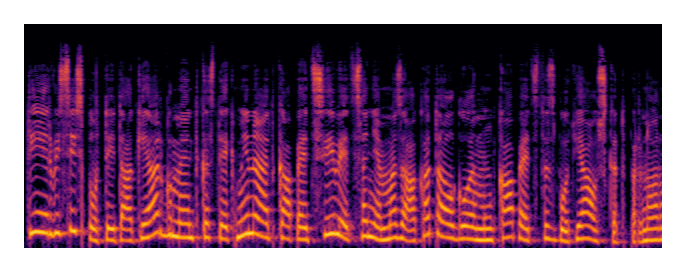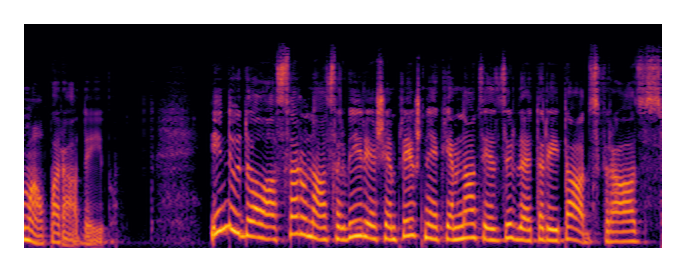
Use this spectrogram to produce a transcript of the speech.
Tie ir visizplatītākie argumenti, kas tiek minēti, kāpēc sieviete saņem mazāku atalgojumu un kāpēc tas būtu jāuzskata par normālu parādību. Individuālās sarunās ar vīriešiem priekšniekiem nācies dzirdēt arī tādas frāzes:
